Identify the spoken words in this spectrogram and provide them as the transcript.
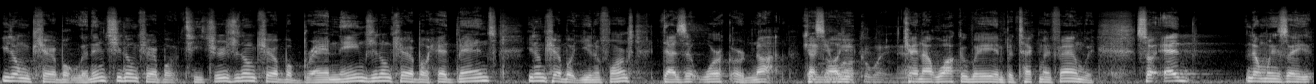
You don't care about lineage. You don't care about teachers. You don't care about brand names. You don't care about headbands. You don't care about uniforms. Does it work or not? Can That's you all walk you, away? Yeah. Can I walk away and protect my family? So Ed, know, when you say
